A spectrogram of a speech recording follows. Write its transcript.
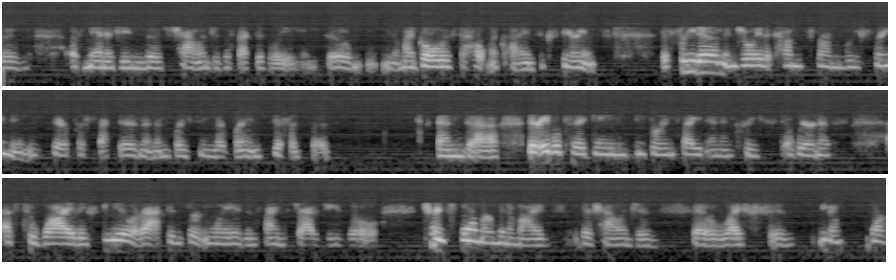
of of managing those challenges effectively. And so, you know, my goal is to help my clients experience the freedom and joy that comes from reframing their perspective and embracing their brain's differences. And uh, they're able to gain deeper insight and increased awareness as to why they feel or act in certain ways and find strategies that'll transform or minimize their challenges so life is, you know, more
